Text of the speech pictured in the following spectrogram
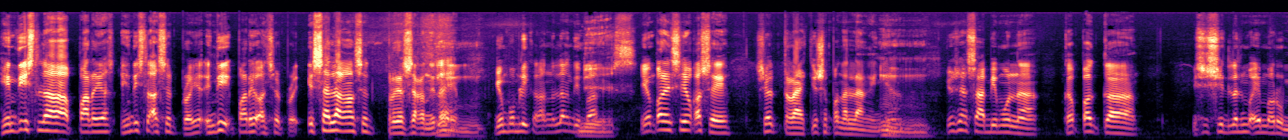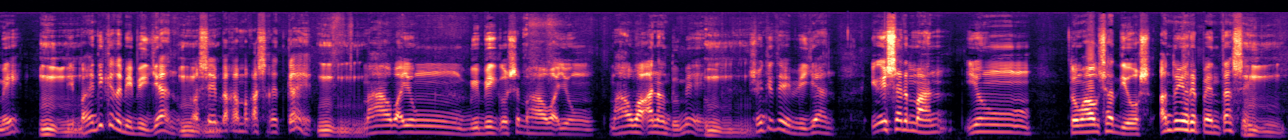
hindi sila parehas, hindi sila answered prayer, hindi pareho answered prayer. Isa lang answered prayer sa kanila eh. Yung publikano lang, di ba? Mm. Yes. Yung pariseo kasi, self-righteous sa panalangin niya. Mm. Yung sinasabi mo na, kapag ka, isisidlan mo ay marumi, Mm-mm. di ba? Hindi ka nabibigyan. Kasi baka makasakit ka eh. Mm-mm. Mahawa yung bibig ko sa mahawa yung, mahawaan ng dumi eh. Mm-mm. So hindi tayo bibigyan. Yung isa naman, yung tumawag sa Diyos, ando yung repentance eh. Mm-mm.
